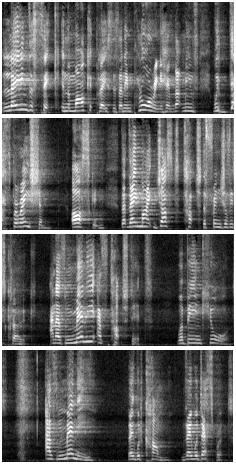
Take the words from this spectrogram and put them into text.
laying the sick in the marketplaces and imploring him. That means with desperation, asking that they might just touch the fringe of his cloak. And as many as touched it were being cured. As many, they would come. They were desperate.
